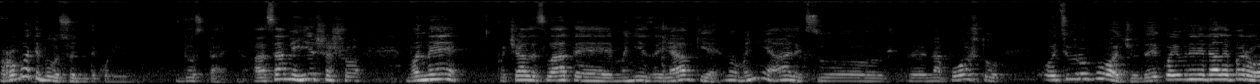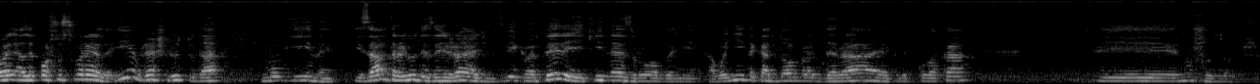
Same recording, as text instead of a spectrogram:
Роботи було сьогодні такої достатньо. А саме гірше, що вони почали слати мені заявки, ну мені, Алексу, е, на пошту, оцю робочу, до якої вони не дали пароль, але пошту створили. І вже шлють туди мов'їни. І завтра люди заїжджають в дві квартири, які не зроблені. А в одній така добра дира, як від кулака. І ну що зробиш?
